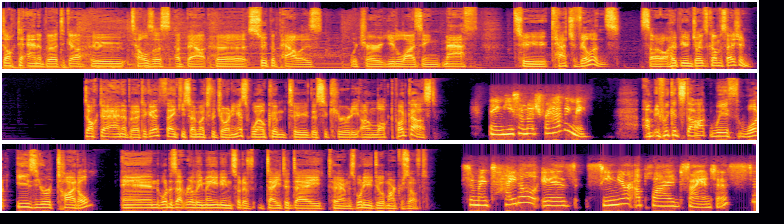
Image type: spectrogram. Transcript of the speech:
Dr. Anna Bertiger, who tells us about her superpowers, which are utilizing math to catch villains. So I hope you enjoyed this conversation. Dr. Anna Bertiger, thank you so much for joining us. Welcome to the Security Unlocked podcast. Thank you so much for having me. Um, if we could start with what is your title and what does that really mean in sort of day to day terms? What do you do at Microsoft? So, my title is Senior Applied Scientist.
